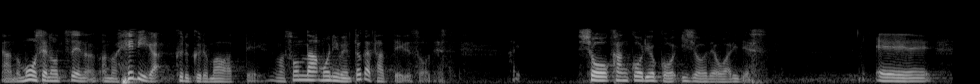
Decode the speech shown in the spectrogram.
あの、モーセの杖のあの蛇がくるくる回っている。まあ、そんなモニュメントが建っているそうです。はい。小観光旅行以上で終わりです。えー、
